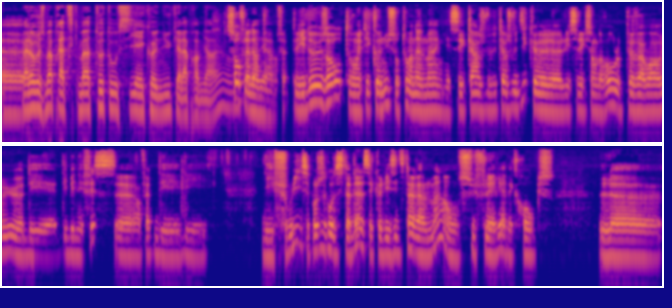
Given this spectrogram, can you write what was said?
Euh, Malheureusement, pratiquement tout aussi inconnu que la première. Sauf la dernière, en fait. Les deux autres ont été connus surtout en Allemagne. Et c'est quand je, quand je vous dis que les sélections de rôle peuvent avoir eu euh, des, des bénéfices, en fait, des, des, des fruits, c'est pas juste cause de Citadel, c'est que les éditeurs allemands ont su flairer avec Hawks le,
